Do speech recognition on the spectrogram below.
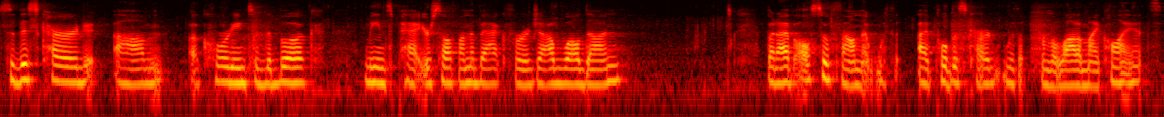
So this card, um, according to the book, means pat yourself on the back for a job well done but I've also found that with I pull this card with from a lot of my clients,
